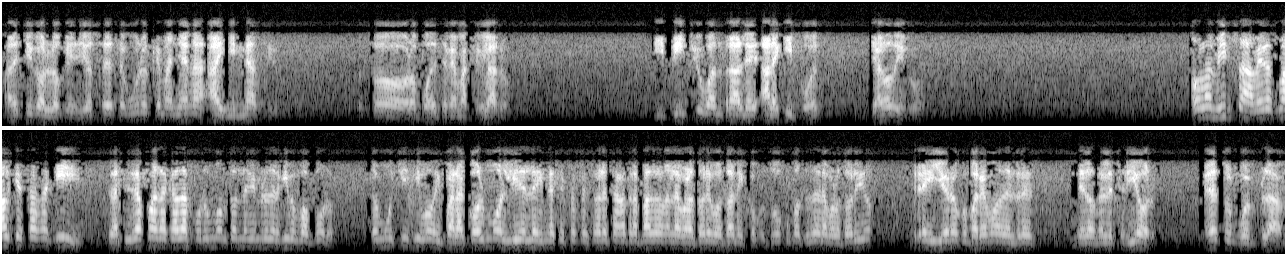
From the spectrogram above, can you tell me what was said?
Vale chicos, lo que yo sé seguro es que mañana hay gimnasio. Eso lo podéis tener más que claro. Y Pichu va a entrar al equipo, ¿eh? Ya lo digo. Hola Mirza, menos mal que estás aquí. La ciudad fue atacada por un montón de miembros del equipo Vaporo. Son muchísimos y para colmo el líder de gimnasia y profesor están atrapados en el laboratorio botánico. ¿Tú ocupas del laboratorio? Rey y yo nos ocuparemos del red, de los del exterior. Es un buen plan.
